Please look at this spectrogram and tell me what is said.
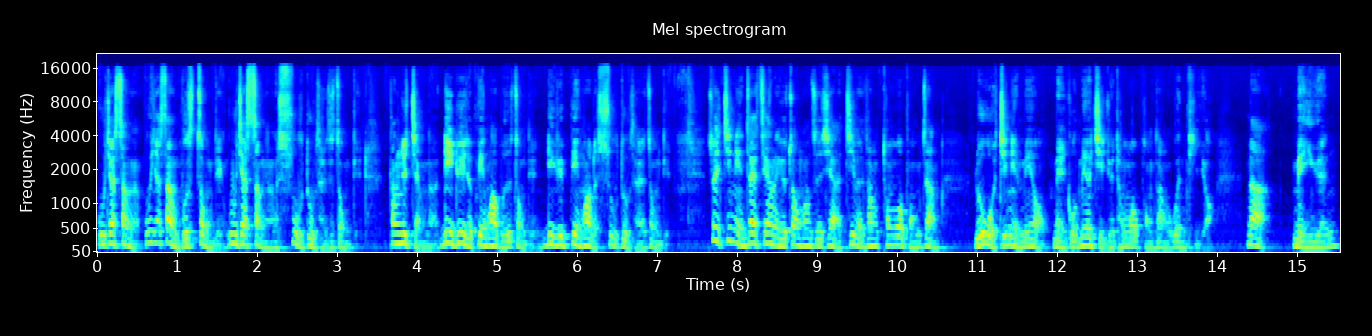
物价上扬，物价上扬不是重点，物价上扬的速度才是重点。刚就讲了，利率的变化不是重点，利率变化的速度才是重点。所以今年在这样的一个状况之下，基本上通货膨胀，如果今年没有美国没有解决通货膨胀的问题哦，那美元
